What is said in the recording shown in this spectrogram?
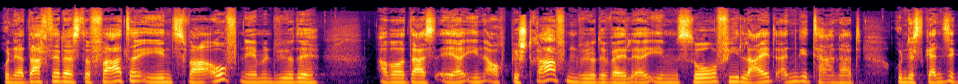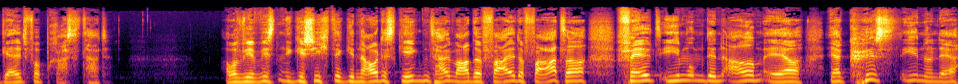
und er dachte, dass der Vater ihn zwar aufnehmen würde, aber dass er ihn auch bestrafen würde, weil er ihm so viel Leid angetan hat und das ganze Geld verprasst hat. Aber wir wissen die Geschichte, genau das Gegenteil war der Fall. Der Vater fällt ihm um den Arm, er, er küsst ihn und er,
